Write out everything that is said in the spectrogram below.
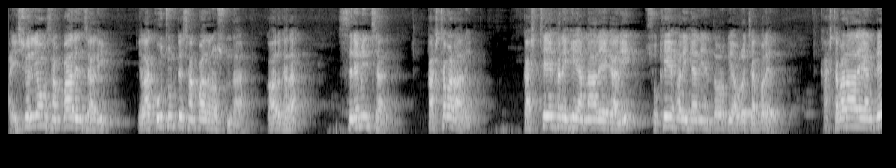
ఐశ్వర్యం సంపాదించాలి. ఇలా కూర్చుంటే సంపాదన వస్తుందా? కాదు కదా? శ్రమించాలి. కష్టపడాలి. కష్టే హరిహి అన్నారే కానీ సుఖే హరిహి అని ఇంతవరకు ఎవరో చెప్పలేదు. కష్టపడాలి అంటే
